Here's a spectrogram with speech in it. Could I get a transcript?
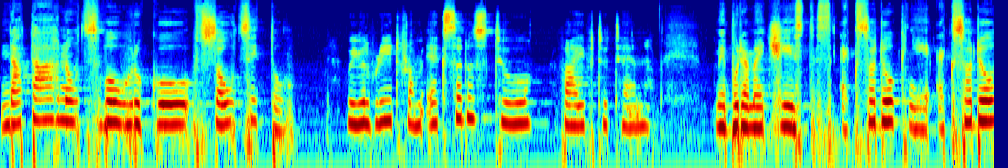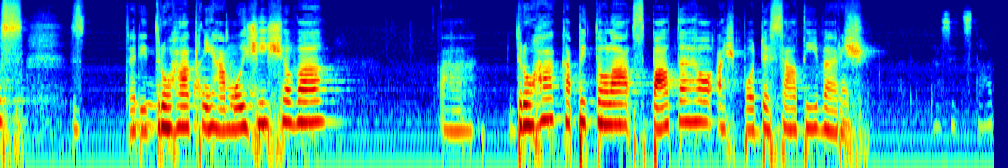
natáhnout svou ruku v soucitu. We will read from Exodus 2 5 to 10. My budeme číst z Exodu, knihy Exodus, tedy druhá kniha Mojžíšova, a druhá kapitola z pátého až po desátý verš. Does it start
